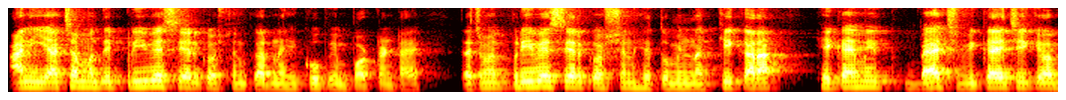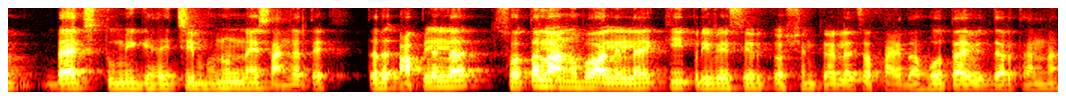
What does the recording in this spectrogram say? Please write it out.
आणि याच्यामध्ये प्रिव्हियस इयर क्वेश्चन करणं हे खूप इम्पॉर्टंट आहे. त्याच्यामुळे प्रिव्हियस इयर क्वेश्चन हे तुम्ही नक्की करा. हे काय मी बॅच विकायची किंवा बॅच तुम्ही घ्यायची म्हणून नाही सांगत आहे. तर आपल्याला स्वतःला अनुभव आलेला आहे की प्रिव्हियस इयर क्वेश्चन करण्याचा फायदा होत आहे विद्यार्थ्यांना.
